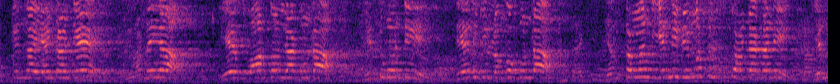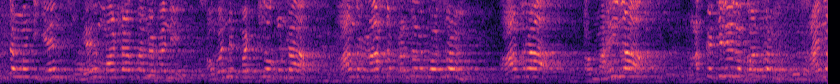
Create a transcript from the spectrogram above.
ముఖ్యంగా ఏంటంటే అన్నయ్య ఏ స్వార్థం లేకుండా ఎటువంటి దేనికి లొంగ ఎంతమంది ఎన్ని విమర్శిస్తున్నా కానీ ఎంతమంది ఏం ఏం మాట్లాడుతున్నా కానీ అవన్నీ పట్టించుకోకుండా ఆంధ్ర రాష్ట్ర ప్రజల కోసం ఆంధ్ర మహిళ అక్కచెల్లెల కోసం ఆయన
